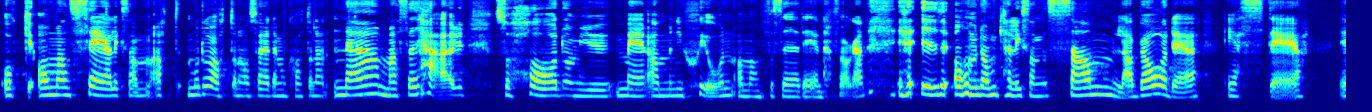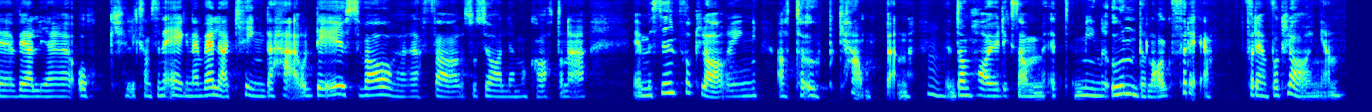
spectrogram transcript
Och om man ser liksom att Moderaterna och Sverigedemokraterna närmar sig här så har de ju mer ammunition, om man får säga det i den här frågan, i, om de kan liksom samla både SD, väljare och liksom sina egna väljare kring det här. Och det är ju svårare för Socialdemokraterna eh, med sin förklaring att ta upp kampen. Mm. De har ju liksom ett mindre underlag för det, för den förklaringen.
